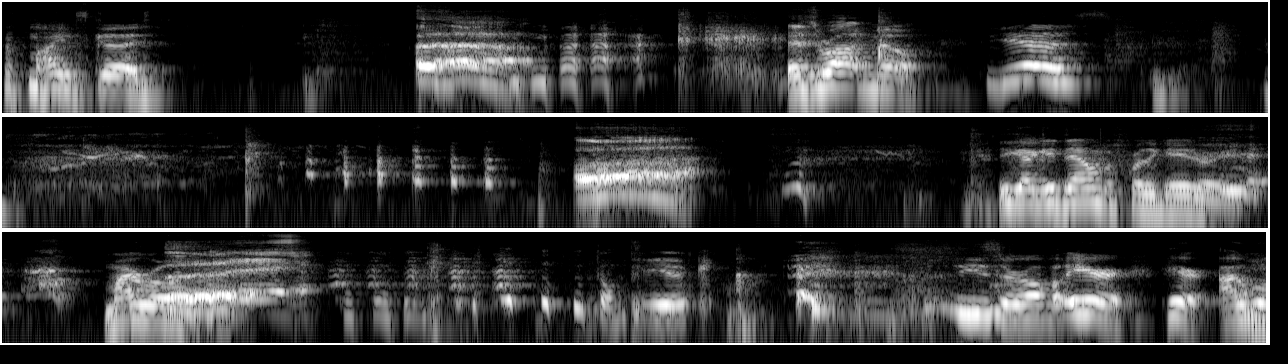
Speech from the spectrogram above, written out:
Mine's good. It's rotten milk. Yes. You gotta get down before the Gatorade. My rule. Don't puke. These are awful. Here, here. I will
